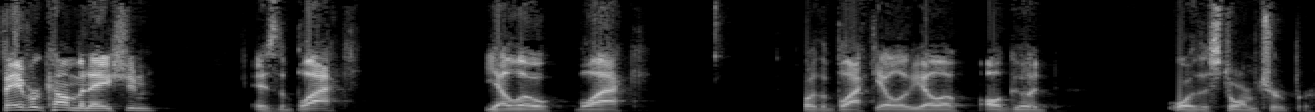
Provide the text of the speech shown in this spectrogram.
favorite combination is the black, yellow, black, or the black, yellow, yellow. All good or the Stormtrooper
